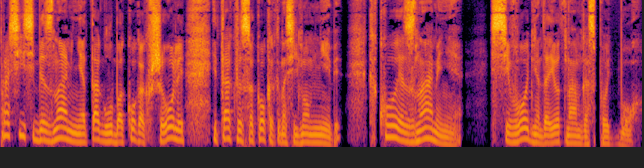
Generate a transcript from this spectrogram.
Проси себе знамение так глубоко, как в Шиоле, и так высоко, как на седьмом небе. Какое знамение сегодня дает нам Господь Бог?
